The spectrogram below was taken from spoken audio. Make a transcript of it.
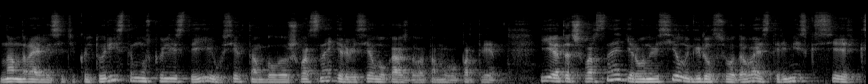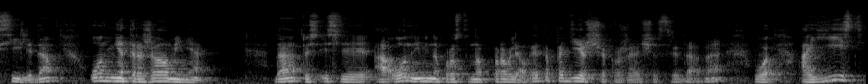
нам нравились эти культуристы, мускулисты, и у всех там был Шварценеггер, висел у каждого там его портрет. И этот Шварценеггер, он висел и говорил, все, давай, стремись к, к силе, да. Он не отражал меня, да, то есть если, а он именно просто направлял. Это поддерживающая окружающая среда, да, вот. А есть,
